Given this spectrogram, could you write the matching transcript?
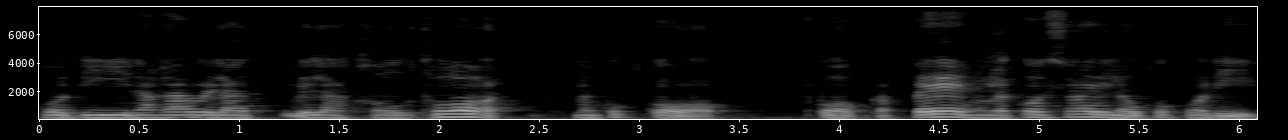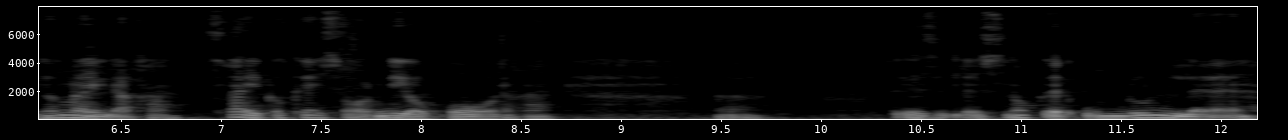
พอดีนะคะ เวลาเวลาเขาทอด มันก็กรอบกรอบกับแป้งแล้วก็ไส้เราก็พอดีข้างในนะคะ ไส้ก็แค่ช้อนเดียวพอนะคะ อ่า Det er snakker om rulle,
